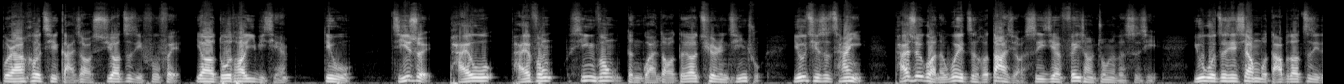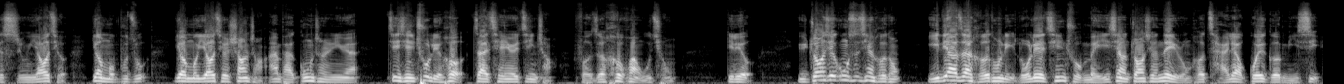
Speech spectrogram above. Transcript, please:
不然后期改造需要自己付费，要多掏一笔钱。第五，集水、排污、排风、新风等管道都要确认清楚，尤其是餐饮。排水管的位置和大小是一件非常重要的事情。如果这些项目达不到自己的使用要求，要么不租，要么要求商场安排工程人员进行处理后再签约进场，否则后患无穷。第六，与装修公司签合同，一定要在合同里罗列清楚每一项装修内容和材料规格明细，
